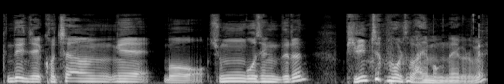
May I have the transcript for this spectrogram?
근데 이제 거창의 뭐 중고생들은 비빔 짬뽕을 더 많이 먹나요, 그러면?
